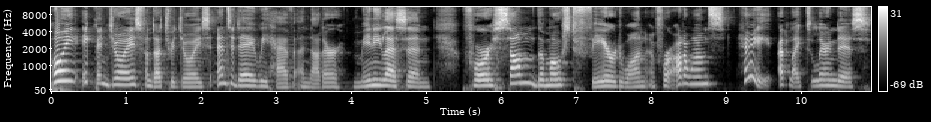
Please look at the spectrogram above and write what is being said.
Hoi, ik ben Joyce van Dutch with Joyce, and today we have another mini lesson. For some, the most feared one, and for other ones, hey, I'd like to learn this.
